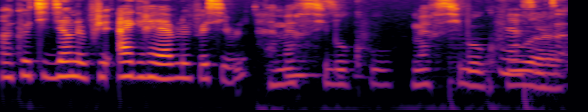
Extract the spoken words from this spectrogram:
un quotidien le plus agréable possible. Ah, merci, beaucoup, merci beaucoup. Merci toi.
